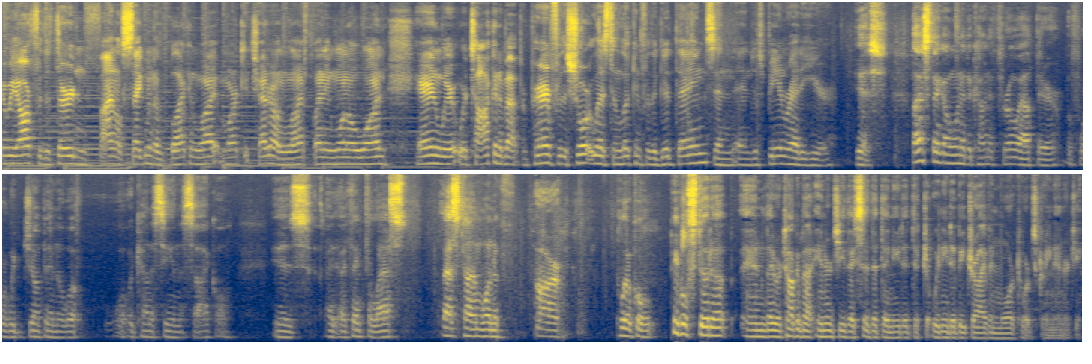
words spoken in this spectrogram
Here we are for the third and final segment of Black and White Market Chatter on Life Planning 101. Aaron, we're, we're talking about preparing for the short list and looking for the good things and, and just being ready here. Yes. Last thing I wanted to kind of throw out there before we jump into what what we kind of see in the cycle is I, I think the last last time one of our political people stood up and they were talking about energy. They said that they needed to, we need to be driving more towards green energy.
